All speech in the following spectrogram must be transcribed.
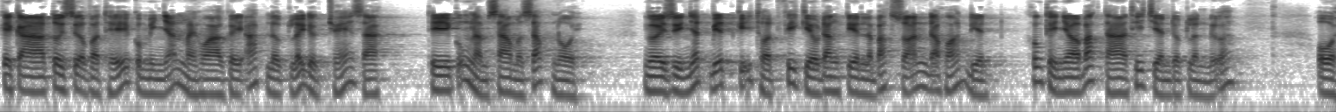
Kể cả tôi dựa vào thế của mình nhãn mài hòa Gây áp lực lấy được chóe ra, Thì cũng làm sao mà dốc nổi. Người duy nhất biết kỹ thuật phi kiều đăng tiền là bác Doãn đã hóa điền. Không thể nhờ bác ta thi triển được lần nữa. Ôi,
